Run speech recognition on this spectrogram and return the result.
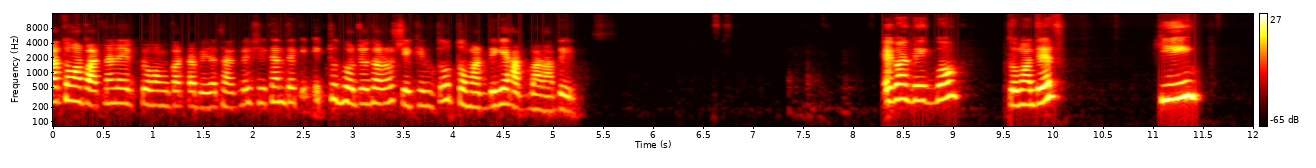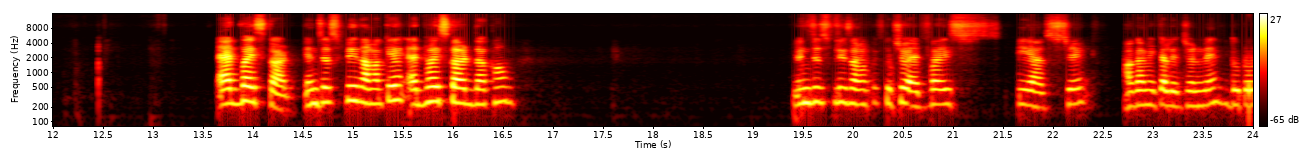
বা তোমার পার্টনারের একটু অহংকারটা বেড়ে থাকবে, সেখান থেকে একটু ধৈর্য ধরো, সে কিন্তু তোমার দিকে হাত বাড়াবে। এবার দেখব তোমাদের কি অ্যাডভাইস কার্ড এনজেস প্লিজ আমাকে অ্যাডভাইস কার্ড দেখাও। এনজেস প্লিজ আমাকে কিছু অ্যাডভাইস কি আসছে? আগামীকালের জন্য দুটো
